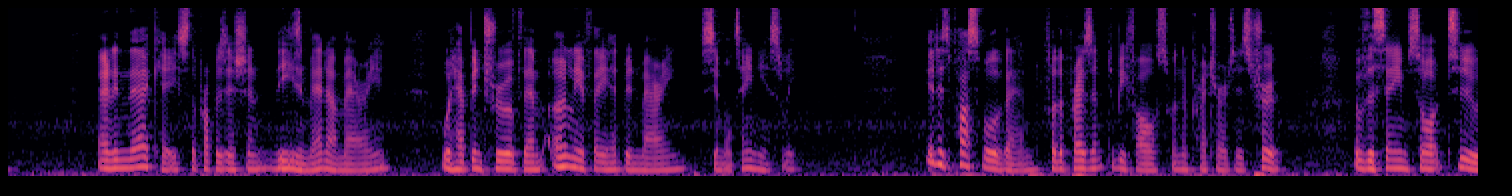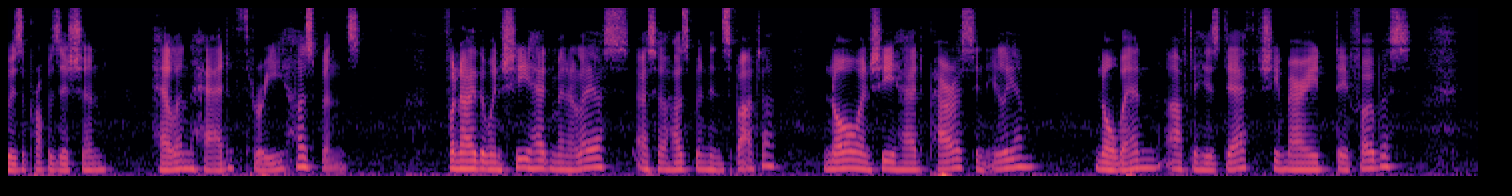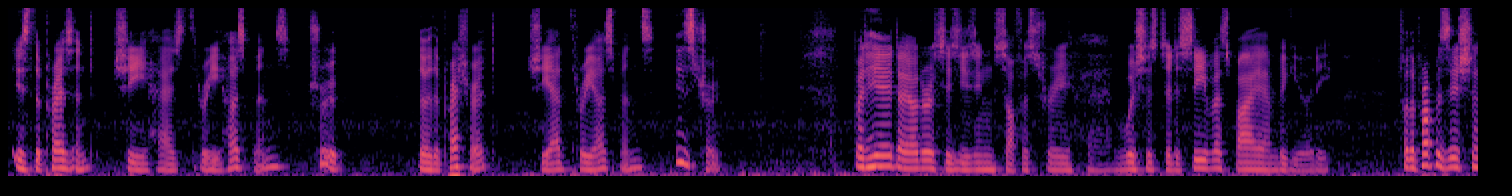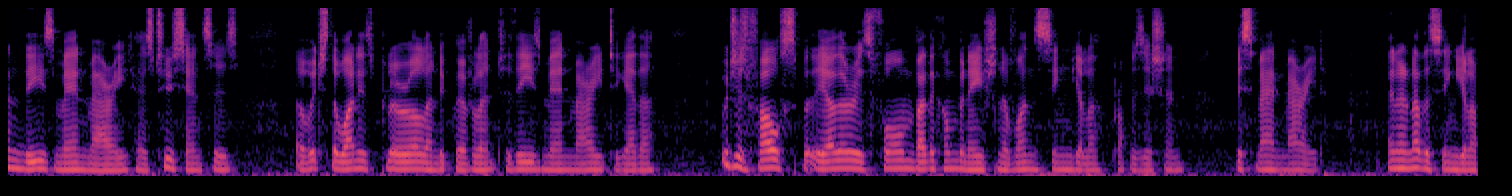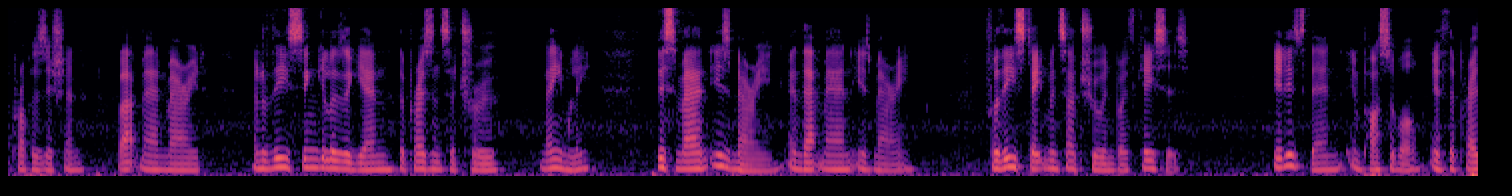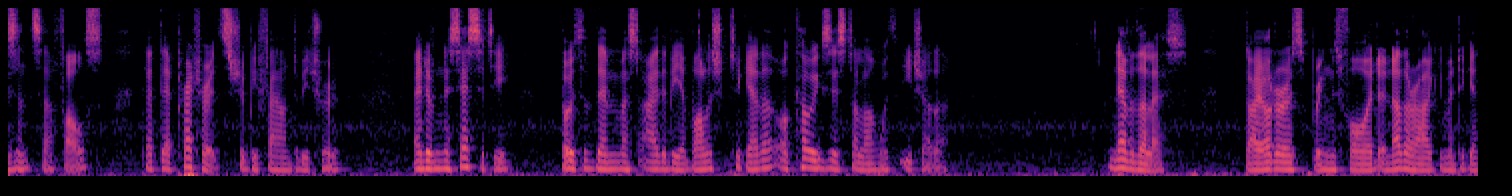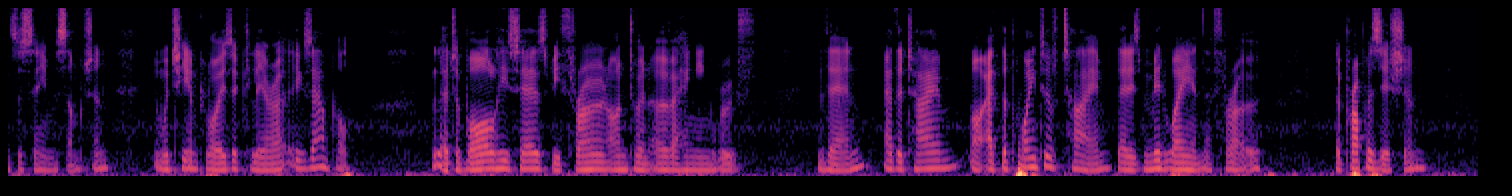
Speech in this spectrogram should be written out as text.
And in their case, the proposition, these men are marrying, would have been true of them only if they had been marrying simultaneously. It is possible, then, for the present to be false when the preterite is true. Of the same sort, too, is the proposition, Helen had three husbands. For neither when she had Menelaus as her husband in Sparta, nor when she had Paris in Ilium, nor when, after his death, she married Deiphobus, is the present, she has three husbands, true, though the preterite, she had three husbands, is true. But here Diodorus is using sophistry and wishes to deceive us by ambiguity. For the proposition these men married has two senses, of which the one is plural and equivalent to these men married together, which is false, but the other is formed by the combination of one singular proposition, this man married, and another singular proposition, that man married, and of these singulars again the presents are true, namely, this man is marrying, and that man is marrying. For these statements are true in both cases. It is then impossible, if the presents are false, that their preterites should be found to be true, and of necessity both of them must either be abolished together or coexist along with each other. Nevertheless, Diodorus brings forward another argument against the same assumption, in which he employs a clearer example. Let a ball, he says, be thrown onto an overhanging roof. Then, at the time, or at the point of time that is midway in the throw, the proposition,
